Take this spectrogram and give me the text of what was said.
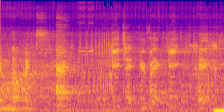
In the mix. DJ Vivek D. A.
